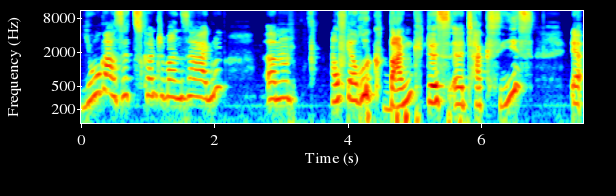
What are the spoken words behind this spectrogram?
Yogasitz könnte man sagen. Ähm, auf der Rückbank des äh, Taxis. Der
